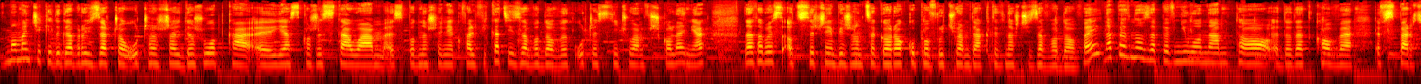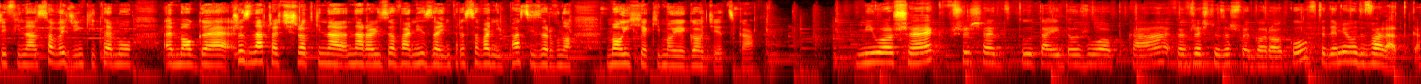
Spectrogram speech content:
W momencie, kiedy Gabryś zaczął uczęszczać do żłobka, y, ja skorzystałam z podnoszenia kwalifikacji zawodowych, uczestniczyłam w szkoleniach, natomiast od stycznia bieżącego roku powróciłam do aktywności zawodowej. Na pewno zapewniło nam to dodatkowe wsparcie finansowe, dzięki temu e, mogę przeznaczać środki na, na realizowanie zainteresowań i pasji zarówno moich, jak i mojego dziecka. Miłoszek przyszedł tutaj do żłobka we wrześniu zeszłego roku, wtedy miał dwa latka.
